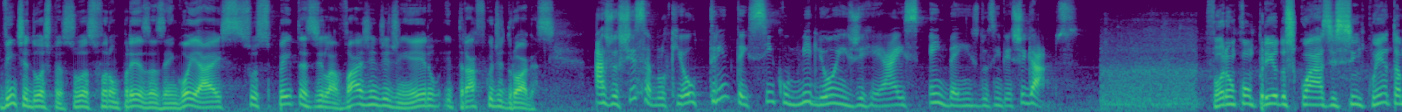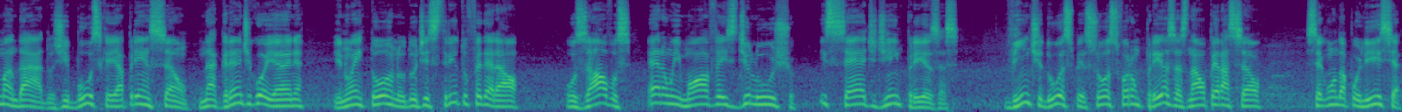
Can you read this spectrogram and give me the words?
22 pessoas foram presas em Goiás suspeitas de lavagem de dinheiro e tráfico de drogas. A justiça bloqueou 35 milhões de reais em bens dos investigados. Foram cumpridos quase 50 mandados de busca e apreensão na Grande Goiânia e no entorno do Distrito Federal. Os alvos eram imóveis de luxo e sede de empresas. 22 pessoas foram presas na operação. Segundo a polícia,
